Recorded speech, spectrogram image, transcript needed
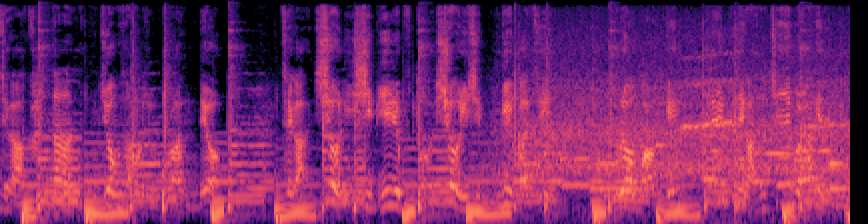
제가 간단한 공지 영상으로 좀 돌았는데요. 제가 10월 22일부터 10월 26일까지 정부령과 함께 필리핀에 가서 채집을 하게 됩니다.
